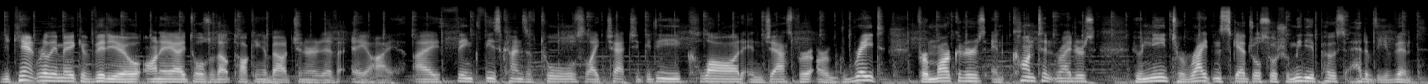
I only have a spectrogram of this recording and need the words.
You can't really make a video on AI tools without talking about generative AI. I think these kinds of tools like ChatGPT, Claude, and Jasper are great for marketers and content writers who need to write and schedule social media posts ahead of the event.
